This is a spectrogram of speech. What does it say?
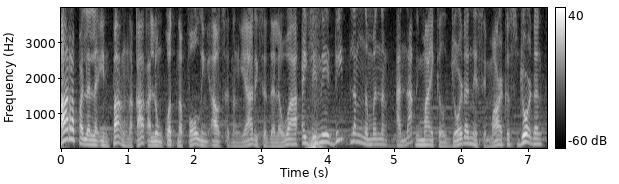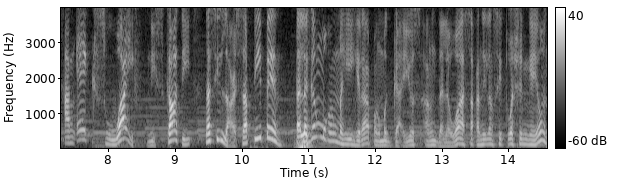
Para palalain pa ang nakakalungkot na falling out sa nangyari sa dalawa ay dinedate lang naman ng anak ni Michael Jordan ni si Marcus Jordan ang ex-wife ni Scottie na si Larsa Pippen. Talagang mukhang mahihirapang magkaayos ang dalawa sa kanilang sitwasyon ngayon.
